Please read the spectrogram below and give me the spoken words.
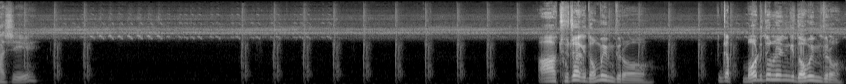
다시. 아, 조작이 너무 힘들어. 그러니까 머리 돌리는 게 너무 힘들어.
